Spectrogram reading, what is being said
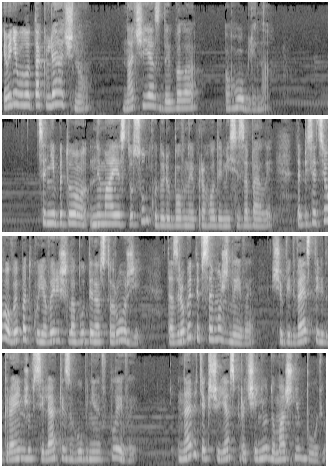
І мені було так лячно, наче я здибала гобліна. Це нібито не має стосунку до любовної пригоди міс Ізабели, та після цього випадку я вирішила бути насторожі та зробити все можливе, щоб відвести від Грейнджу всілякі згубні впливи, навіть якщо я спричиню домашню бурю,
